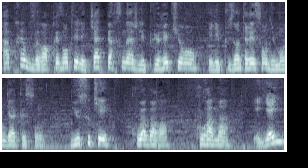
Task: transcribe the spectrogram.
Après vous avoir présenté les 4 personnages les plus récurrents et les plus intéressants du manga que sont Yusuke, Kuwabara, Kurama et Yei,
